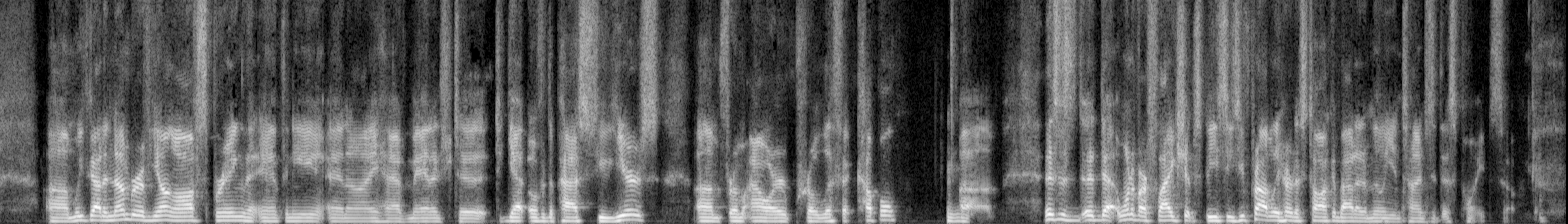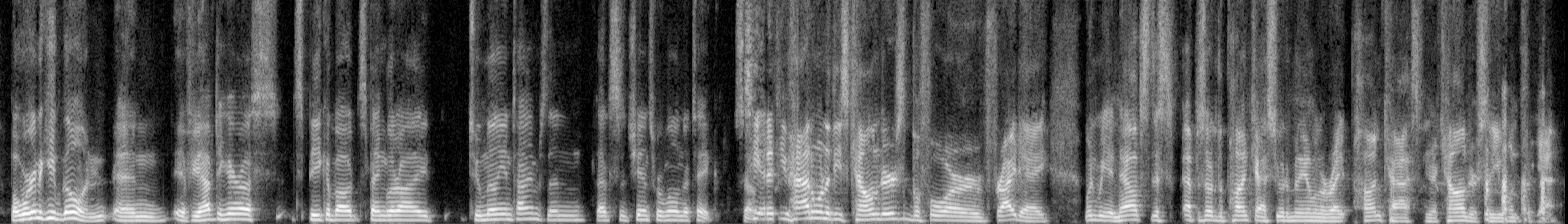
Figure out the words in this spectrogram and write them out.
Um, we've got a number of young offspring that Anthony and I have managed to to get over the past few years um, from our prolific couple. Mm-hmm. Uh, this is uh, one of our flagship species. You've probably heard us talk about it a million times at this point. So, but we're going to keep going, and if you have to hear us speak about Spengleri two million times, then that's the chance we're willing to take. So. See, and if you had one of these calendars before Friday, when we announced this episode of the podcast, you would have been able to write podcast in your calendar so you wouldn't forget.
